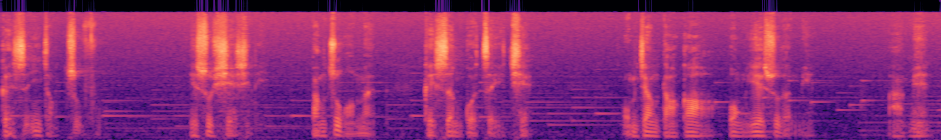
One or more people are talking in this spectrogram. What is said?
更是一种祝福。耶稣，谢谢你，帮助我们可以胜过这一切。我们将祷告奉耶稣的名，阿门。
